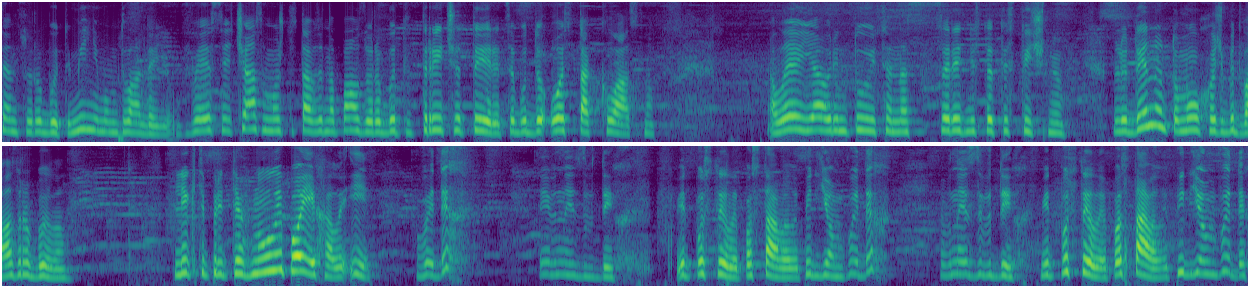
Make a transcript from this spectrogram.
сенсу робити. Мінімум два даю. Ви цей час можете ставити на паузу, робити 3-4. Це буде ось так класно. Але я орієнтуюся на середньостатистичну людину, тому хоч би два зробила. Лікті притягнули, поїхали. І видих, і вниз вдих. Відпустили, поставили, підйом, видих, вниз вдих. Відпустили, поставили, підйом, видих.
